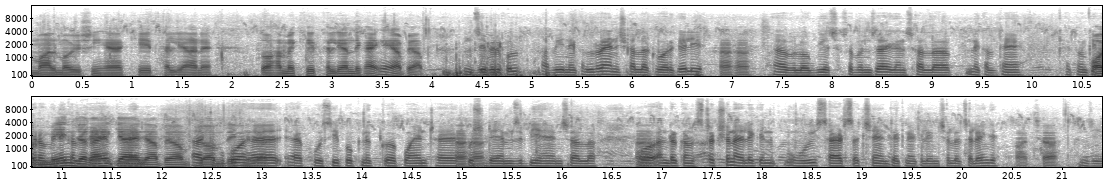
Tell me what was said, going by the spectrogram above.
माल मवेशी हैं खेत खलियान है तो हमें खेत खलियान दिखाएँगे यहाँ पे आप? जी बिल्कुल। अभी निकल रहे हैं इंशाल्लाह टूर के लिए। हाँ हाँ। व्लॉग भी अच्छे से बन जाएगा इंशाल्लाह निकलते हैं। खेतों की और मेन जगह क्या है जहाँ पे हम जो हम देखने है पूसी पिकनिक पॉइंट है हाँ, कुछ हाँ। डैम्स भी हैं इंशाल्लाह। हाँ। वो अंडर कंस्ट्रक्शन है लेकिन वो भी साइड्स अच्छे हैं देखने के लिए इंशाल्लाह चलेंगे। अच्छा। जी।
